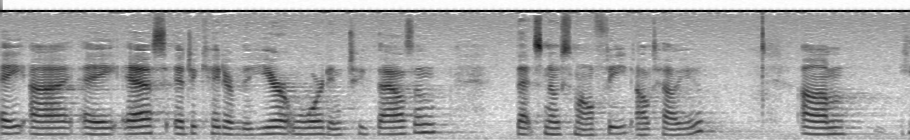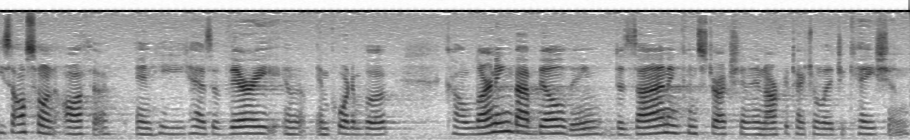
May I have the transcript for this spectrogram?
AIAS Educator of the Year Award in 2000. That's no small feat, I'll tell you. Um, he's also an author, and he has a very uh, important book called Learning by Building Design and Construction in Architectural Education.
